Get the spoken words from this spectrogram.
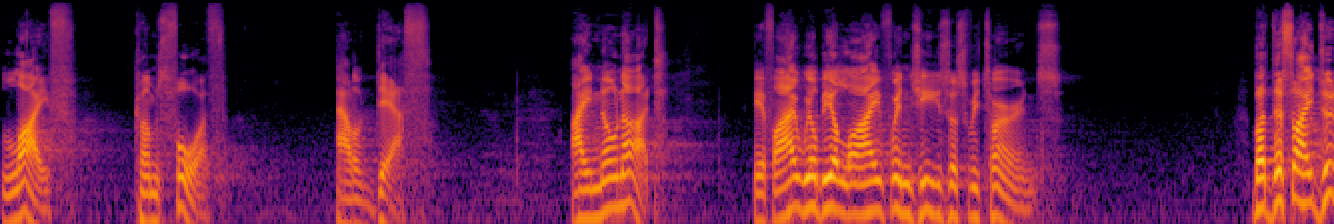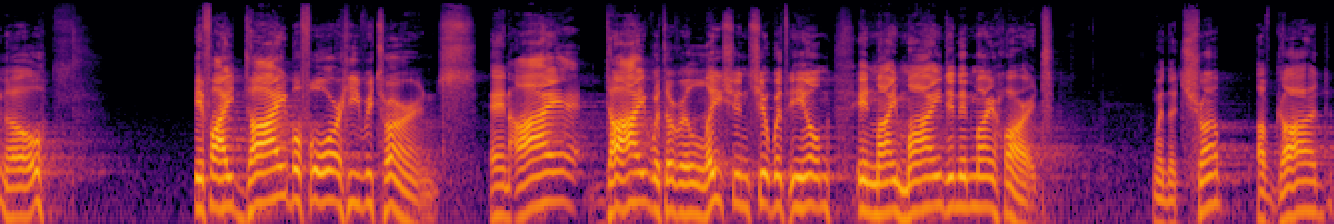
life comes forth out of death. I know not if I will be alive when Jesus returns. But this I do know if I die before he returns, and I die with a relationship with him in my mind and in my heart, when the trump of God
